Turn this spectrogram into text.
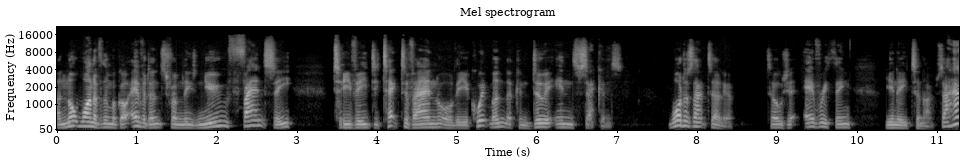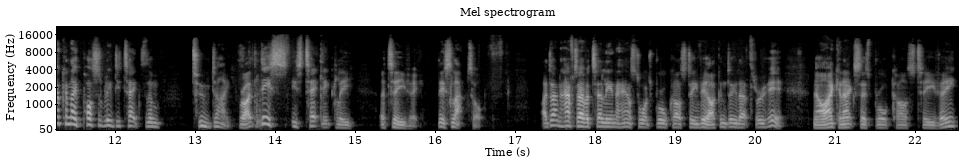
and not one of them have got evidence from these new fancy TV detector van or the equipment that can do it in seconds. What does that tell you? It tells you everything you need to know. So how can they possibly detect them today? Right, this is technically a TV, this laptop. I don't have to have a telly in the house to watch broadcast TV. I can do that through here. Now I can access broadcast TV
